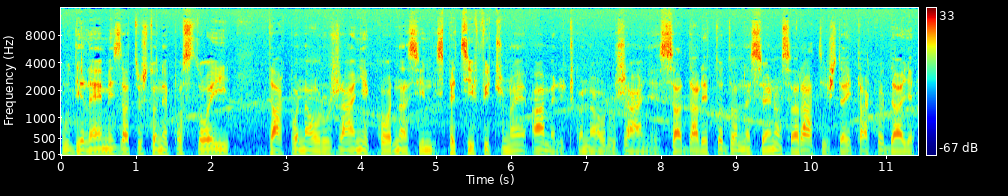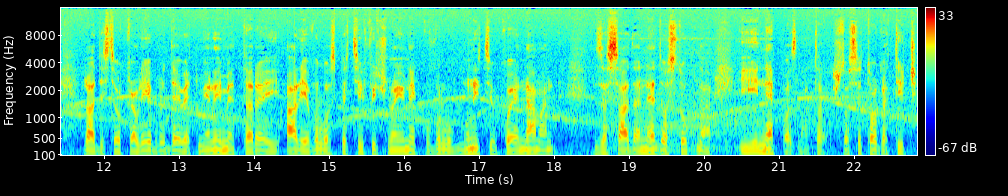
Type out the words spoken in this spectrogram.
u dilemi zato što ne postoji takvo naoružanje kod nas i specifično je američko naoružanje. Sad, da li je to doneseno sa ratišta i tako dalje, radi se o kalibru 9 mm, ali je vrlo specifično i neku vrlo municiju koja je nama za sada nedostupna i nepoznata što se toga tiče.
